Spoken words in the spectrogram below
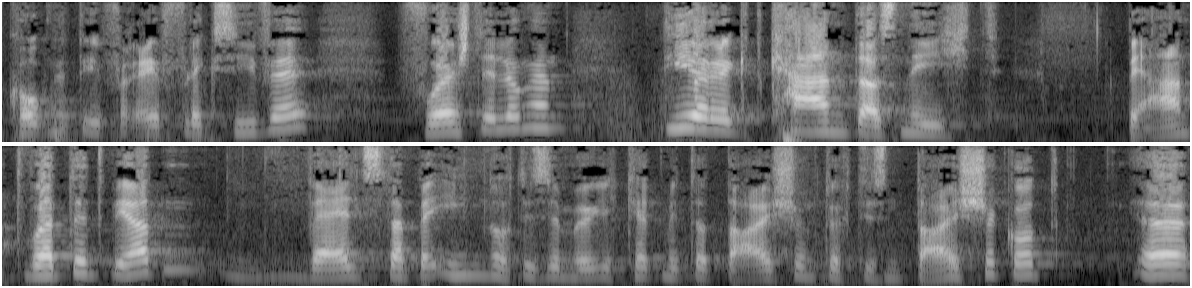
Kognitiv-reflexive Vorstellungen. Direkt kann das nicht beantwortet werden, weil es da bei ihm noch diese Möglichkeit mit der Täuschung durch diesen Täuschergott äh,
